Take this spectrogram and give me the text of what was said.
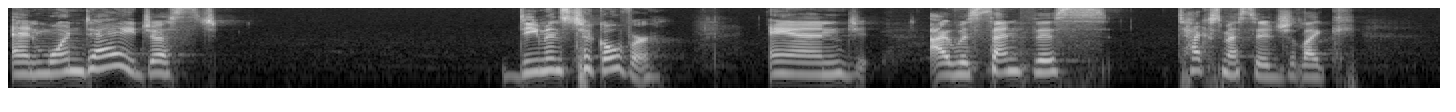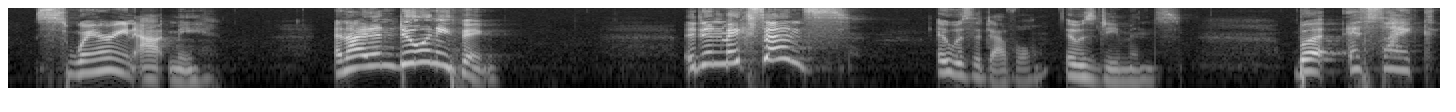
and one day just demons took over. And I was sent this text message like swearing at me. And I didn't do anything. It didn't make sense. It was the devil, it was demons. But it's like,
